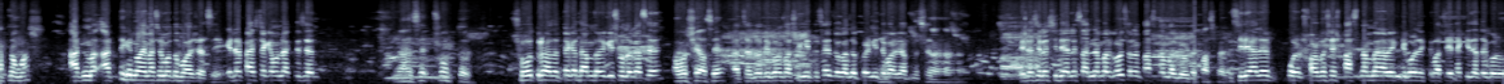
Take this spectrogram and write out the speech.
আট ন মাস? আট আট থেকে নয় মাসের মতো বয়স আছে। এটার প্রাইসটা কেমন রাখতেছেন? সত্তর। সত্তর হাজার টাকা দাম দরে কি সুযোগ আছে? অবশ্যই আছে। আচ্ছা যদি কোনো দর্শক নিতে চায় যোগাযোগ করে নিতে পারবে আপনার সাথে। হ্যাঁ হ্যাঁ হ্যাঁ। এটা ছিল সিরিয়ালের চার নাম্বার গরু চলেন পাঁচ নাম্বার গরুটা। পাঁচ সিরিয়ালের সর্বশেষ পাঁচ নাম্বার আর একটি গরু দেখতে পাচ্ছি। এটা কি জাতের গরু?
